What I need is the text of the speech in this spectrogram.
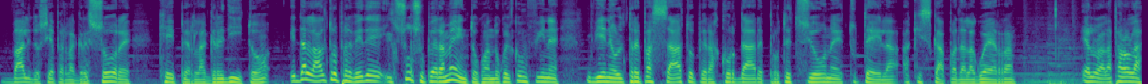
valido sia per l'aggressore che per l'aggredito, e dall'altro prevede il suo superamento quando quel confine viene oltrepassato per accordare protezione e tutela a chi scappa dalla guerra. E allora la parola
